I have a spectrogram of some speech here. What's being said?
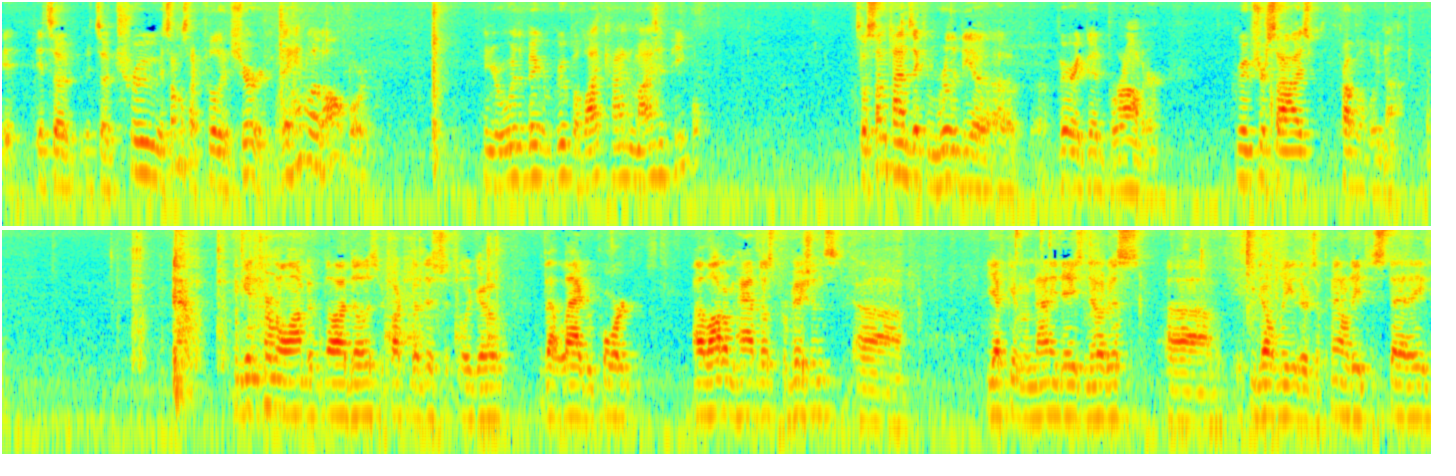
it, it's a it's a true. It's almost like fully insured. They handle it all for you, and you're with a bigger group of like kind of minded people. So sometimes it can really be a, a, a very good barometer. Groups your size, probably not. Again, terminal liabilities, we talked about this just a little ago, that lag report. A lot of them have those provisions. Uh, you have to give them 90 days notice. Um, if you don't leave, there's a penalty to stay.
